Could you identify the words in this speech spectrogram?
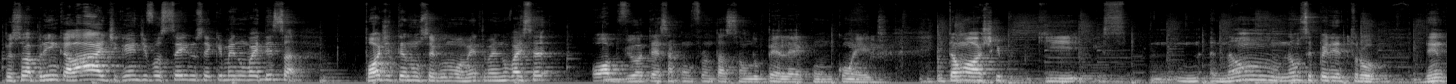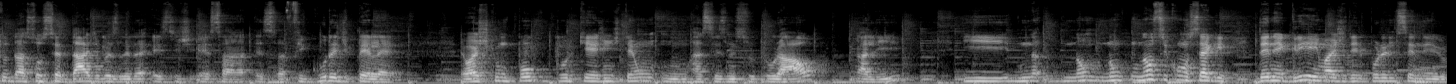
a pessoa brinca lá, ah, a gente ganha de você e não sei o que, mas não vai ter essa. Pode ter num segundo momento, mas não vai ser óbvio até essa confrontação do Pelé com, com eles. Então eu acho que, que não, não se penetrou dentro da sociedade brasileira esse, essa, essa figura de Pelé. Eu acho que um pouco porque a gente tem um, um racismo estrutural ali, e não, não, não se consegue denegrir a imagem dele por ele ser negro,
